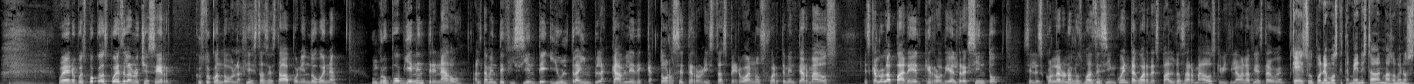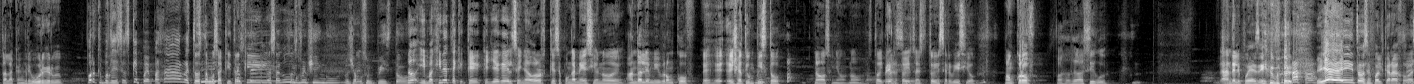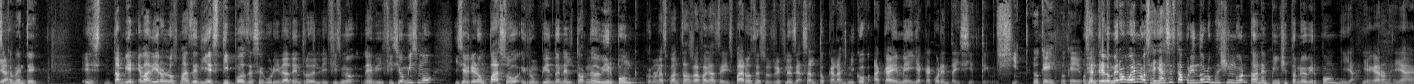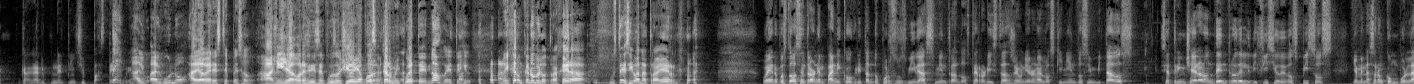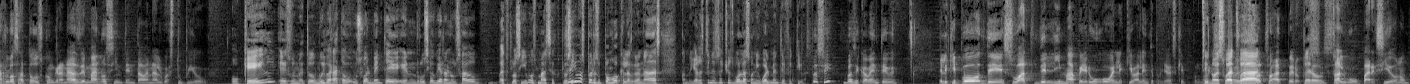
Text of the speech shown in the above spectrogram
Bueno, pues poco después del anochecer, justo cuando la fiesta se estaba poniendo buena, un grupo bien entrenado, altamente eficiente y ultra implacable de 14 terroristas peruanos fuertemente armados, escaló la pared que rodea el recinto, se les colaron a los más de 50 guardaespaldas armados que vigilaban la fiesta, güey. Que suponemos que también estaban más o menos hasta la cangreburger, güey. Porque pues dices, ¿qué puede pasar, güey? Todos estamos aquí tranquilos, a gusto. Somos un chingo, nos echamos un pisto. No, imagínate que, que- que llegue el señor que se ponga necio, ¿no? Ándale, mi Bronkov, eh, eh, échate un pisto. No, señor, no, estoy, estoy, estoy en servicio. Bronkov, vas a hacer así, güey. Ándale, pues, sí. y ya de ahí todo se fue al carajo, Sí, ya. Es- también evadieron los más de 10 tipos de seguridad dentro del edificio, edificio mismo y se abrieron paso irrumpiendo en el torneo de beer pong con unas cuantas ráfagas de disparos de sus rifles de asalto Kalashnikov, AKM y AK-47. güey. Shit. Ok, ok, ok. O sea, entre lo mero bueno, o sea, ya se está poniendo lo más chingón. Estaba en el pinche torneo de beer pong y ya llegaron allá cagar en el pinche pastel, güey. Al- alguno ha de haber este pensado, ay, ya ahora sí se puso chido, ya puedo sacar mi cohete. No, güey, te me dijeron que no me lo trajera. Ustedes iban a traer. Bueno, pues todos entraron en pánico, gritando por sus vidas, mientras los terroristas reunieron a los 500 invitados, se atrincheraron dentro del edificio de dos pisos y amenazaron con volarlos a todos con granadas de mano si intentaban algo estúpido. Ok, es un método muy barato. Usualmente en Rusia hubieran usado explosivos, más explosivos, pero supongo que las granadas, cuando ya las tienes hechas bolas, son igualmente efectivas. Pues sí, básicamente, güey. El equipo de SWAT de Lima, Perú, o el equivalente, porque ya ves que... pues, Sí, no es SWAT, SWAT, SWAT, pero, pues, pero es sí. algo parecido, ¿no?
